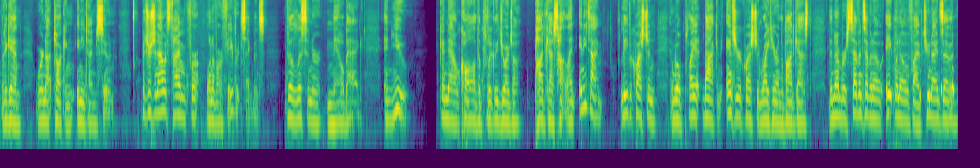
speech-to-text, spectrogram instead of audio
But again, we're not talking anytime soon. Patricia, now it's time for one of our favorite segments, the listener mailbag. And you can now call the Politically Georgia podcast hotline anytime. Leave a question and we'll play it back and answer your question right here on the podcast. The number is 770 810 5297.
